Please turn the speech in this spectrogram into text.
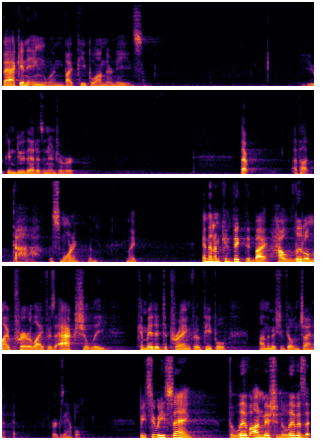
back in England by people on their knees. You can do that as an introvert. That, I thought, ah, this morning. I'm like, and then I'm convicted by how little my prayer life is actually committed to praying for the people on the mission field in China for example. But you see what he's saying? To live on mission, to live as a,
